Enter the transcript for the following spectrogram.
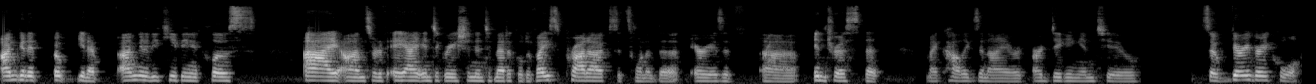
I'm gonna, oh, you know, I'm gonna be keeping a close eye on sort of AI integration into medical device products. It's one of the areas of uh, interest that my colleagues and I are, are digging into. So very, very cool.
